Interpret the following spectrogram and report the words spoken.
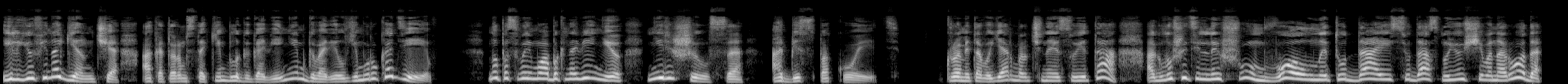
Илью Финогенча, о котором с таким благоговением говорил ему Рукодеев, но по своему обыкновению не решился обеспокоить. Кроме того, ярмарочная суета, оглушительный шум, волны туда и сюда снующего народа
